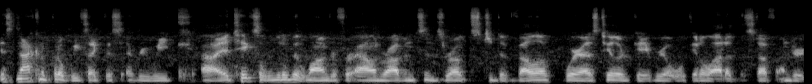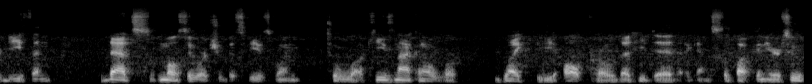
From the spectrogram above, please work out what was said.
is not going to put up weeks like this every week. Uh, it takes a little bit longer for Allen Robinson's routes to develop, whereas Taylor Gabriel will get a lot of the stuff underneath, and that's mostly where Trubisky is going to look. He's not going to look like the All Pro that he did against the Buccaneers, who,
